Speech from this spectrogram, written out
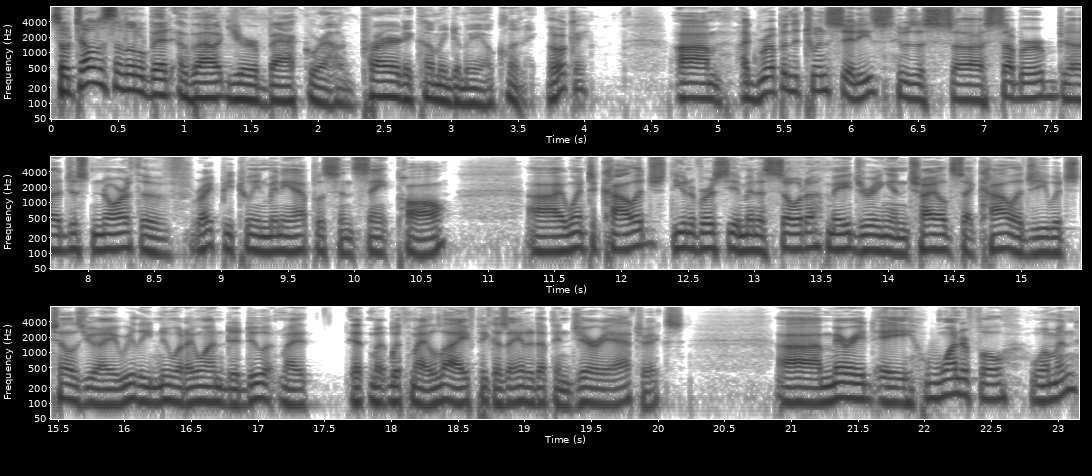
So tell us a little bit about your background prior to coming to Mayo Clinic. Okay. Um, I grew up in the Twin Cities. It was a uh, suburb uh, just north of, right between Minneapolis and St. Paul. Uh, I went to college, the University of Minnesota, majoring in child psychology, which tells you I really knew what I wanted to do at my, at my with my life because I ended up in geriatrics. Uh, married a wonderful woman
